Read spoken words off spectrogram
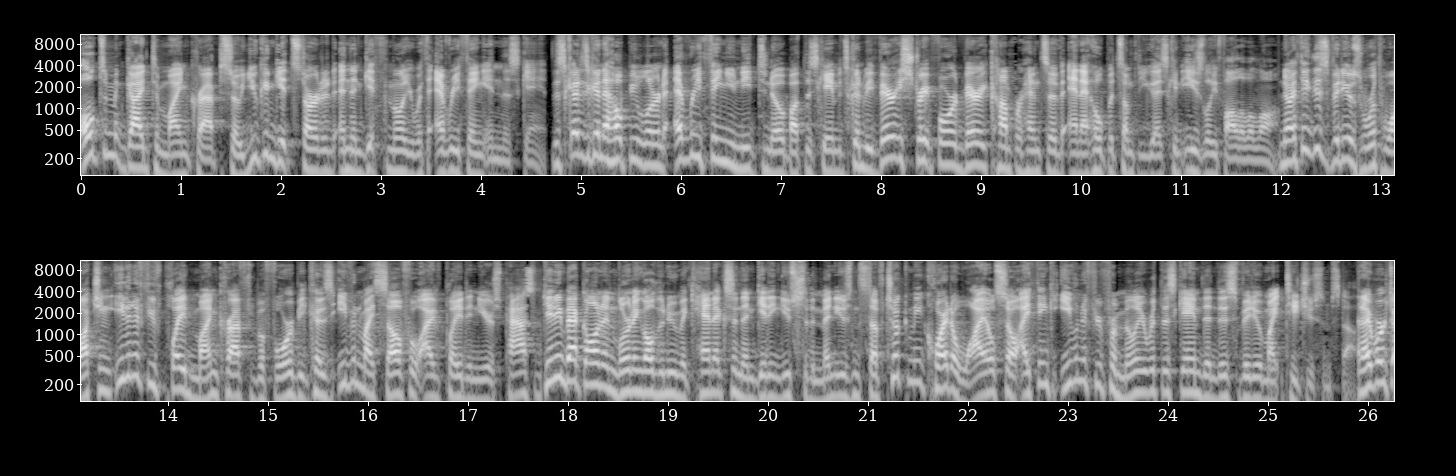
ultimate guide to Minecraft so you can get started and then get familiar with everything in this game. This guide is going to help you learn everything you need to know about this game. It's going to be very straightforward, very comprehensive, and I hope it's something you guys can easily follow along. Now, I think this video is worth watching even if you've played Minecraft before because even myself, who I've played in years past, getting back on and learning all the new mechanics and then getting used to the menus and stuff took me quite a while, so I think even if you're familiar with this game, then this video might teach you some stuff. And I worked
